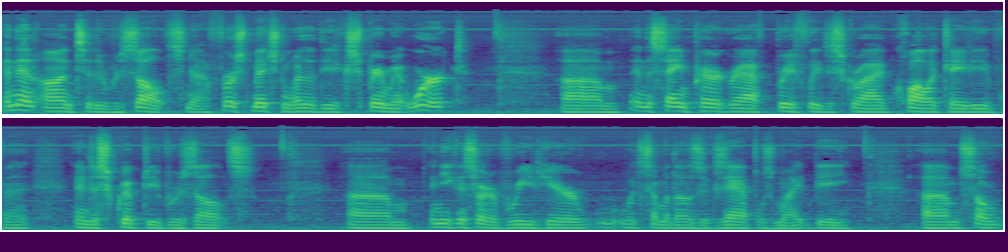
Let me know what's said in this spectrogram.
And then on to the results. Now, first mention whether the experiment worked. Um, in the same paragraph, briefly describe qualitative and, and descriptive results. Um, and you can sort of read here what some of those examples might be. Um, so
